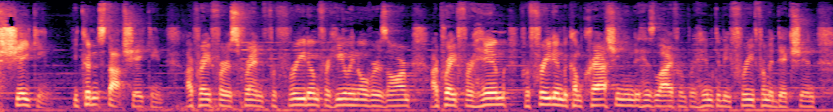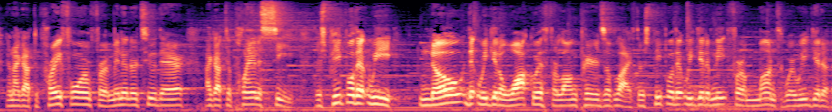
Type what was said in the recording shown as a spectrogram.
shaking. He couldn't stop shaking. I prayed for his friend for freedom, for healing over his arm. I prayed for him for freedom to come crashing into his life and for him to be freed from addiction. And I got to pray for him for a minute or two there. I got to plant a seed. There's people that we know that we get to walk with for long periods of life. There's people that we get to meet for a month where we get to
